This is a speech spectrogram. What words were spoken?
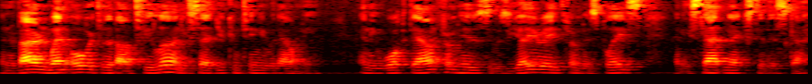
and Baron went over to the Baltfila and he said, you continue without me. And he walked down from his, it was Yaireit from his place, and he sat next to this guy.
